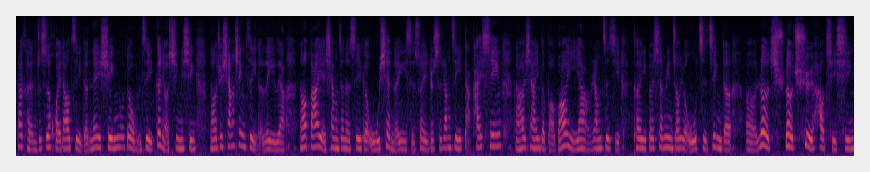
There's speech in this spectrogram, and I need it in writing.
那可能就是回到自己的内心，对我们自己更有信心，然后去相信自己的力量。然后八也象征的是一个无限的意思，所以就是让自己打开心，然后像一个宝宝一样，让自己。可以对生命中有无止境的呃乐趣、乐趣、好奇心，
